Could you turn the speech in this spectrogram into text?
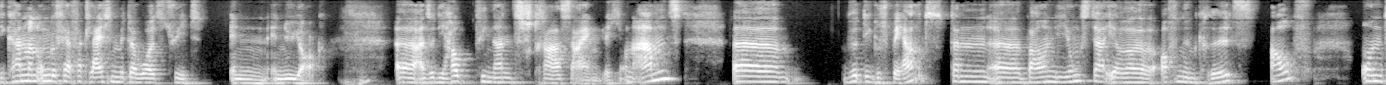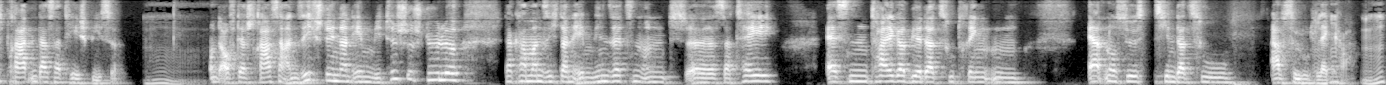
Die kann man ungefähr vergleichen mit der Wall Street in, in New York. Mhm. Äh, also die Hauptfinanzstraße eigentlich. Und abends äh, wird die gesperrt. Dann äh, bauen die Jungs da ihre offenen Grills auf und braten da Saté-Spieße. Mm. Und auf der Straße an sich stehen dann eben die Tische, Stühle. Da kann man sich dann eben hinsetzen und äh, Saté essen, Tigerbier dazu trinken, Erdnusssößchen dazu. Absolut mhm. lecker. Mhm.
